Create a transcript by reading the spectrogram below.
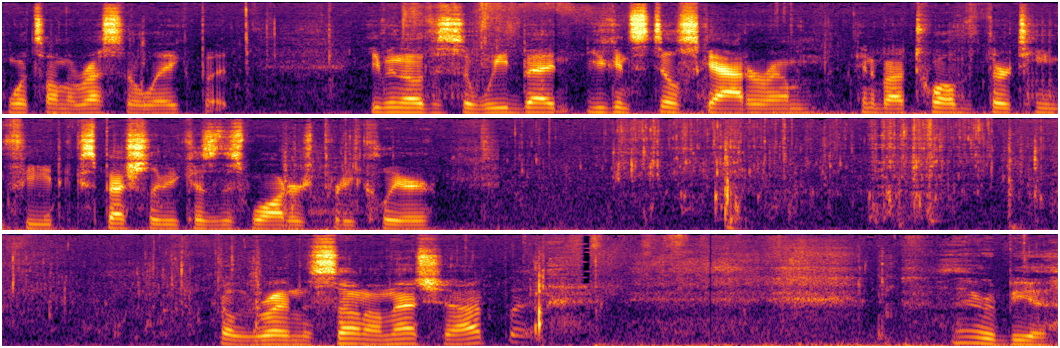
what's on the rest of the lake, but even though this is a weed bed, you can still scatter them in about 12 to 13 feet, especially because this water is pretty clear. Probably right in the sun on that shot, but there would be a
